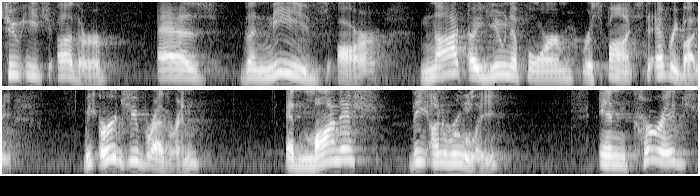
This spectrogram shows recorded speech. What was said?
to each other as the needs are, not a uniform response to everybody. We urge you, brethren, admonish the unruly encourage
